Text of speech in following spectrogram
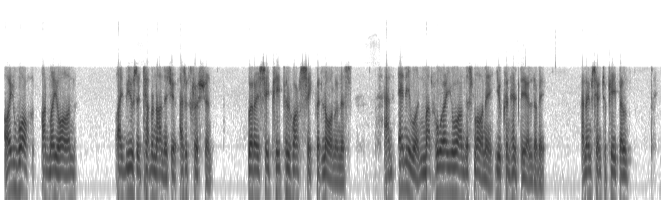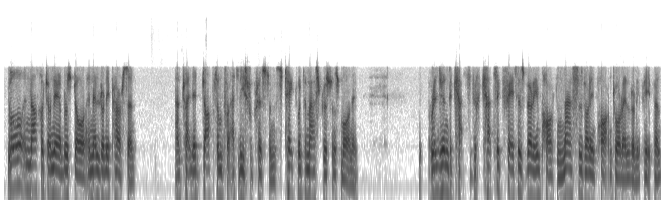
I work on my own. I use the terminology as a Christian, where I see people who are sick with loneliness. And anyone, no matter who you are this morning, you can help the elderly. And I'm saying to people, go and knock at your neighbour's door, an elderly person, and try and adopt them for at least for Christmas. Take them to Mass Christmas morning. Religion, the Catholic, the Catholic faith is very important. Mass is very important to our elderly people.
